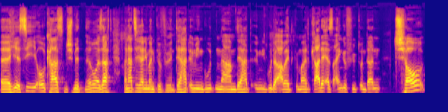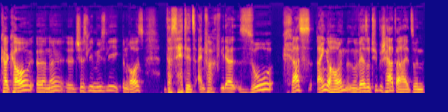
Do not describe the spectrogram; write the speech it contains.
äh, hier CEO Carsten Schmidt, ne, wo man sagt, man hat sich an jemand gewöhnt, der hat irgendwie einen guten Namen, der hat irgendwie gute Arbeit gemacht, gerade erst eingefügt und dann Ciao, Kakao, äh, ne? Äh, tschüssli, Müsli, ich bin raus. Das hätte jetzt einfach wieder so krass reingehauen. Wäre so typisch härter halt, so ein,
